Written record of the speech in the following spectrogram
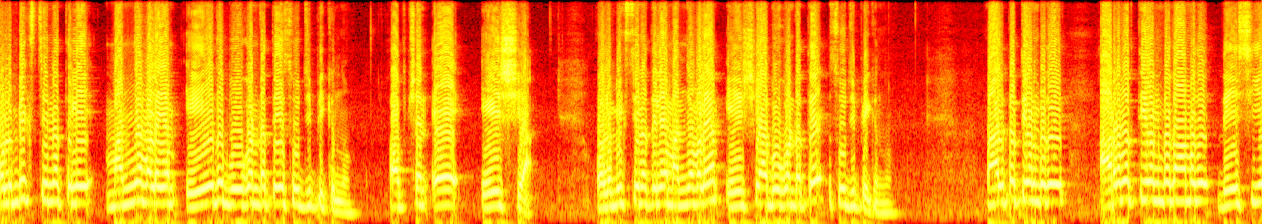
ഒളിമ്പിക്സ് ചിഹ്നത്തിലെ മഞ്ഞ വളയം ഏത് ഭൂഖണ്ഡത്തെ സൂചിപ്പിക്കുന്നു? Option A Asia. ഒളിമ്പിക്സ് ചിഹ്നത്തിലെ മഞ്ഞ വളയം ഏഷ്യ ഭൂഖണ്ഡത്തെ സൂചിപ്പിക്കുന്നു. നാൽപ്പത്തി ഒൻപത് അറുപത്തി ഒൻപതാമത് ദേശീയ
